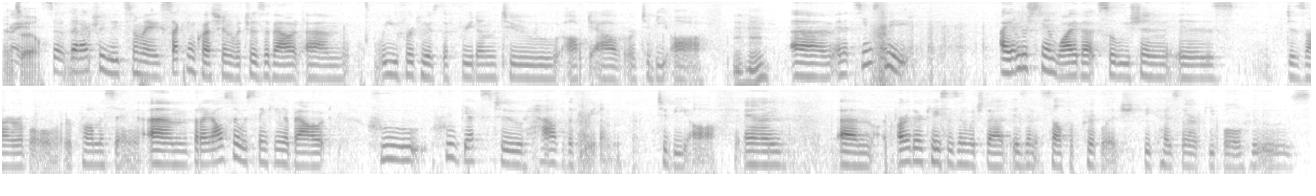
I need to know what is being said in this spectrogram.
And Right. so. So that actually leads to my second question, which is about um, what you refer to as the freedom to opt out or to be off. Mm-hmm. Um, and it seems to me, I understand why that solution is desirable or promising. Um, but I also was thinking about who who gets to have the freedom to be off, and um, are there cases in which that is in itself a privilege because there are people whose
